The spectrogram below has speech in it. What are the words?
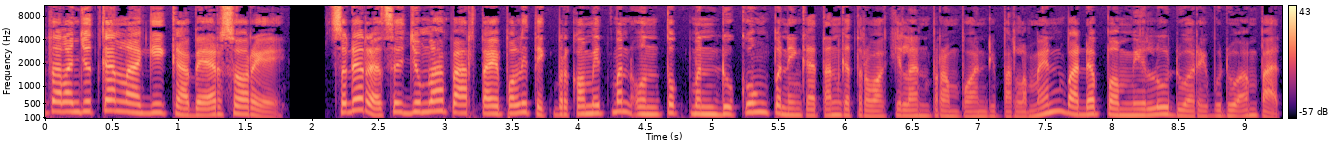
Kita lanjutkan lagi KBR sore. Saudara, sejumlah partai politik berkomitmen untuk mendukung peningkatan keterwakilan perempuan di parlemen pada pemilu 2024.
